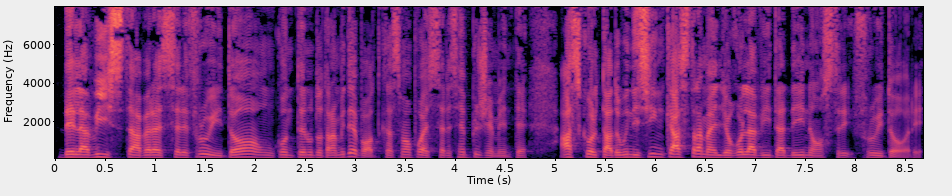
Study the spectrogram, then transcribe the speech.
della vista per essere fruito, un contenuto tramite podcast, ma può essere semplicemente ascoltato, quindi si incastra meglio con la vita dei nostri fruitori.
